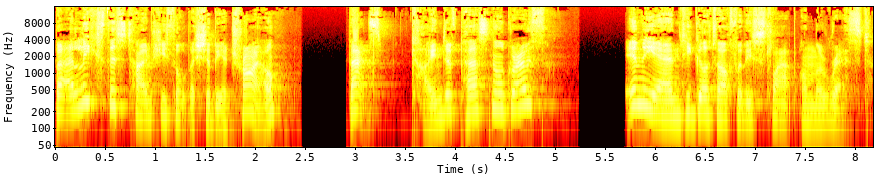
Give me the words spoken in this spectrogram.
but at least this time she thought there should be a trial. That's kind of personal growth. In the end, he got off with a slap on the wrist.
